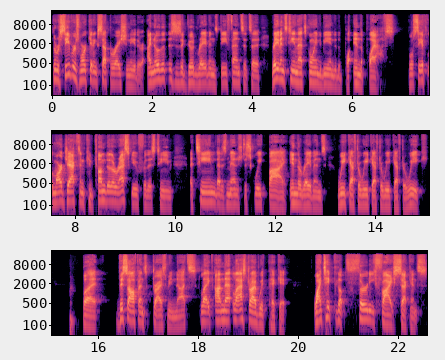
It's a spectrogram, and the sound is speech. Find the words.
the receivers weren't getting separation either. I know that this is a good Ravens defense. It's a Ravens team that's going to be into the in the playoffs. We'll see if Lamar Jackson can come to the rescue for this team, a team that has managed to squeak by in the Ravens week after week after week after week. But this offense drives me nuts. Like on that last drive with Pickett, why take up 35 seconds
